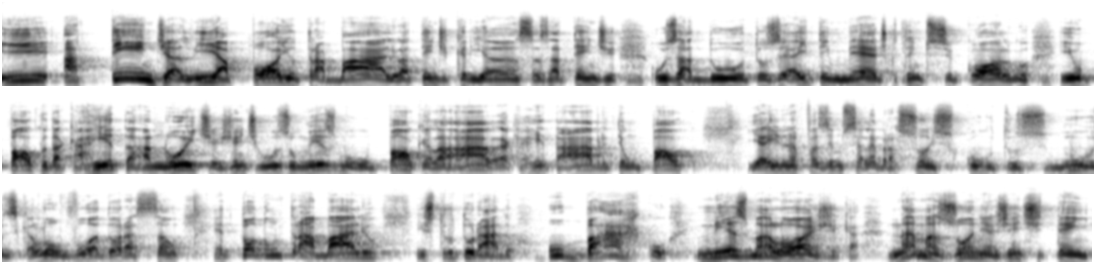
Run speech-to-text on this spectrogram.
e atende ali, apoia o trabalho, atende crianças, atende os adultos, aí tem médico, tem psicólogo, e o palco da carreta, à noite, a gente usa o mesmo o palco, ela a carreta abre, tem um palco, e aí nós fazemos celebrações, cultos, música, louvor, adoração, é todo um trabalho estruturado. O barco, mesma lógica. Na Amazônia, a gente tem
